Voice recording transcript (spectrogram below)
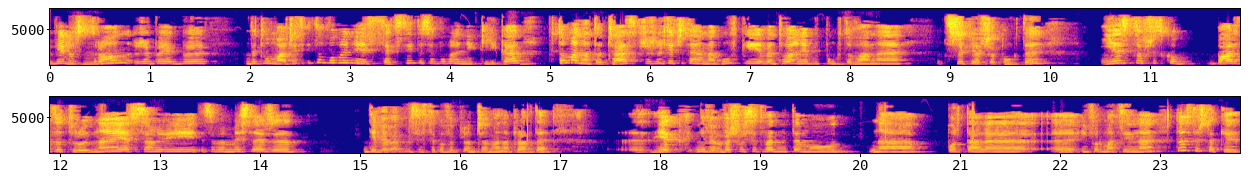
wielu mhm. stron, żeby jakby wytłumaczyć i to w ogóle nie jest sexy, to się w ogóle nie klika. Mhm. Kto ma na to czas? Przecież ludzie czytają nagłówki, ewentualnie wypunktowane mhm. trzy pierwsze punkty. Jest to wszystko bardzo trudne. Ja czasami sobie myślę, że nie wiem, jak my się z tego wyplączemy, naprawdę. Mhm. Jak, nie wiem, weszło się dwa dni temu na portale e, informacyjne, to jest też takie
